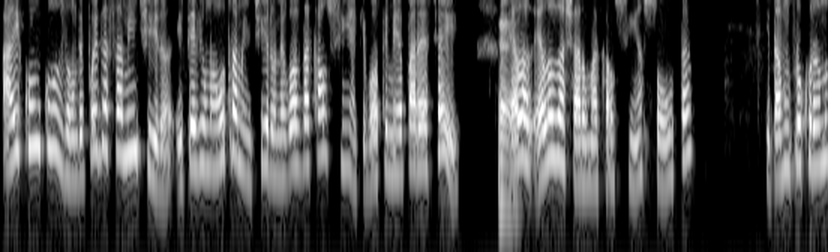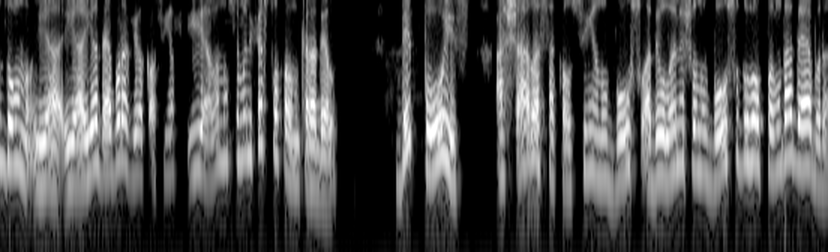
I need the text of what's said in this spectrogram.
Aí, conclusão, depois dessa mentira, e teve uma outra mentira, o negócio da calcinha, que volta e meia aparece aí. É. Elas, elas acharam uma calcinha solta e estavam procurando o dono. E, a, e aí a Débora viu a calcinha e ela não se manifestou falando que era dela. Depois, acharam essa calcinha no bolso, a Deolane achou no bolso do roupão da Débora.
